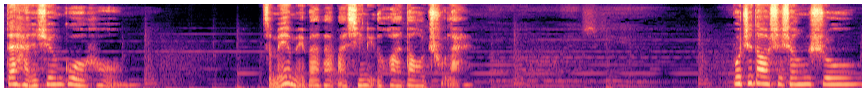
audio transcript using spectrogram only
但寒暄过后，怎么也没办法把心里的话道出来。不知道是生疏，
